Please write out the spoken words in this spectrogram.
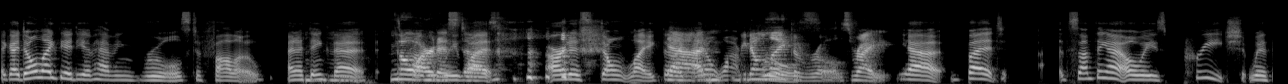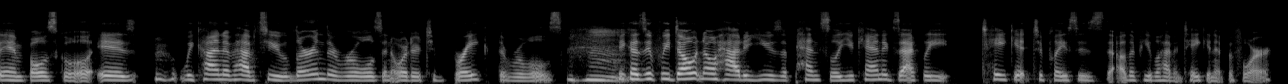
like I don't like the idea of having rules to follow. And I think mm-hmm. that no artist what artists don't like. They're yeah, like, I don't want we don't rules. like the rules, right? Yeah. But something I always preach within Bold School is we kind of have to learn the rules in order to break the rules. Mm-hmm. Because if we don't know how to use a pencil, you can't exactly take it to places that other people haven't taken it before.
